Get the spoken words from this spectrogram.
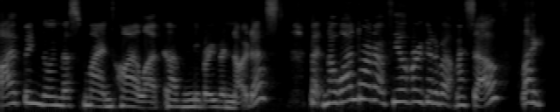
I've been doing this my entire life and I've never even noticed. But no wonder I don't feel very good about myself. Like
